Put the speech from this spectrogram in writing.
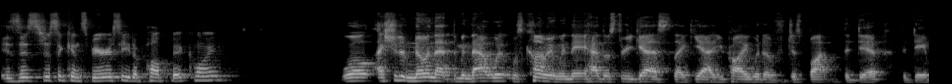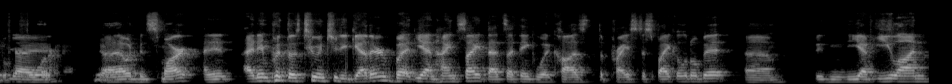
is this just a conspiracy to pump Bitcoin? Well, I should have known that when that was coming, when they had those three guests, like, yeah, you probably would have just bought the dip the day before. Yeah, yeah, yeah. Uh, that would have been smart. I didn't, I didn't put those two and two together, but yeah, in hindsight, that's I think what caused the price to spike a little bit. Um, you have Elon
